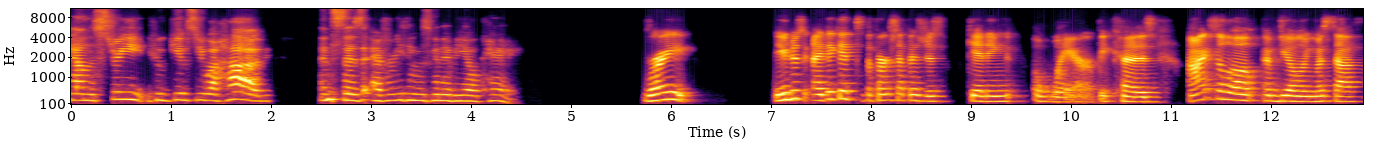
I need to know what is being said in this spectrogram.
down the street who gives you a hug and says everything's going to be okay. Right. You just, I think it's the first step is just getting aware because I still am dealing with stuff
